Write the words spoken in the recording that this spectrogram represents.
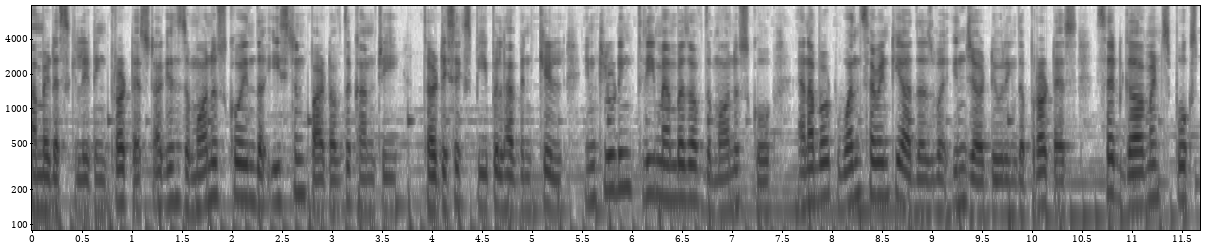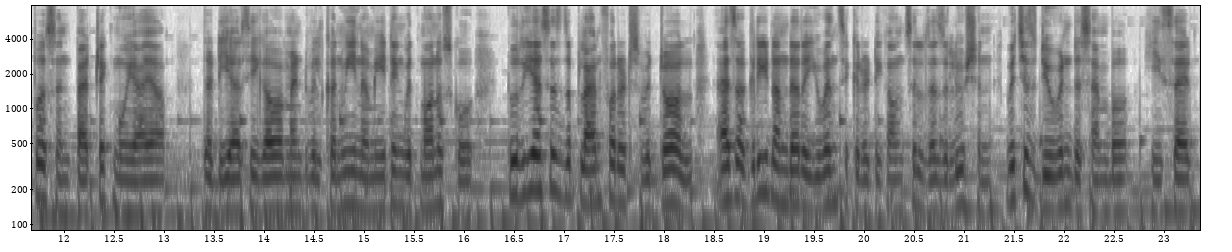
amid escalating protests against the MONUSCO in the eastern part of the country. 36 people have been killed, including three members of the MONUSCO, and about 170 others were injured during the protests, said government spokesperson Patrick Muyaya the DRC government will convene a meeting with MONUSCO to reassess the plan for its withdrawal as agreed under a UN Security Council resolution which is due in December, he said.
